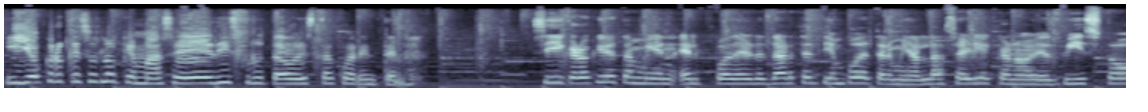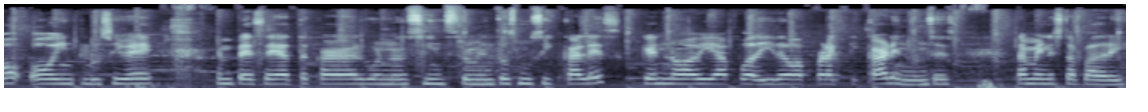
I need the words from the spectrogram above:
Y yo creo que eso es lo que más he disfrutado de esta cuarentena. Sí, creo que yo también el poder darte el tiempo de terminar la serie que no habías visto o inclusive empecé a tocar algunos instrumentos musicales que no había podido practicar, entonces también está padre.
